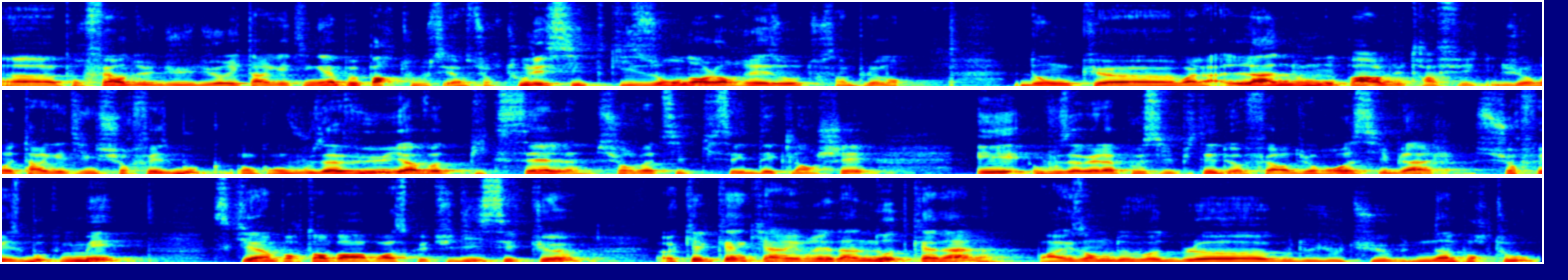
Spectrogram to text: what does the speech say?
Euh, pour faire du, retargeting un peu partout, c'est-à-dire sur tous les sites qu'ils ont dans leur réseau tout simplement. Donc euh, voilà, là nous on parle du trafic, du retargeting sur Facebook. Donc on vous a vu, il y a votre pixel sur votre site qui s'est déclenché et vous avez la possibilité de faire du reciblage sur Facebook. Mais ce qui est important par rapport à ce que tu dis, c'est que euh, quelqu'un qui arriverait d'un autre canal, par exemple de votre blog ou de YouTube, n'importe où,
